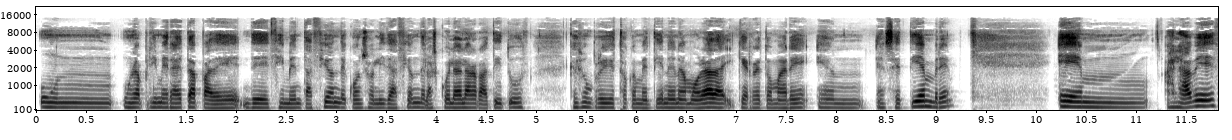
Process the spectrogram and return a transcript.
una primera etapa de, cimentación, de consolidación de la Escuela de la Gratitud, que es un proyecto que me tiene enamorada y que retomaré en, septiembre. Em, a la vez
